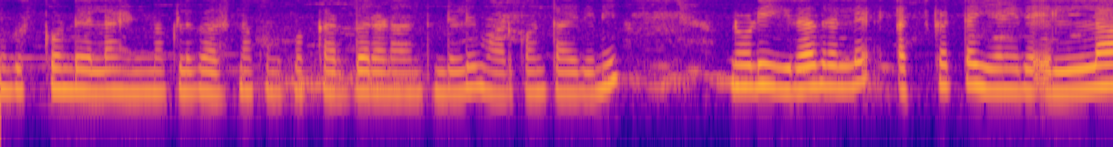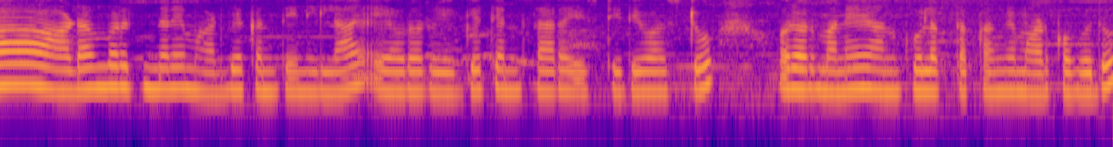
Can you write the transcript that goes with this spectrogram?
ಮುಗಿಸ್ಕೊಂಡು ಎಲ್ಲ ಹೆಣ್ಮಕ್ಳಿಗೆ ಅರ್ಶಿನ ಕುಂಕುಮಕ್ಕೆ ಕರೆದು ಬರೋಣ ಅಂತಂದೇಳಿ ಮಾಡ್ಕೊತಾ ಇದ್ದೀನಿ. ನೋಡಿ, ಇರೋದ್ರಲ್ಲೇ ಅಚ್ಚುಕಟ್ಟಾಗಿ ಏನಿದೆ, ಎಲ್ಲ ಆಡಂಬರದಿಂದನೇ ಮಾಡಬೇಕಂತೇನಿಲ್ಲ. ಅವ್ರವ್ರ ಯೋಗ್ಯತೆ ಅನುಸಾರ ಎಷ್ಟಿದೆಯೋ ಅಷ್ಟು ಅವ್ರವ್ರ ಮನೆ ಅನುಕೂಲಕ್ಕೆ ತಕ್ಕಂಗೆ ಮಾಡ್ಕೋಬೋದು.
